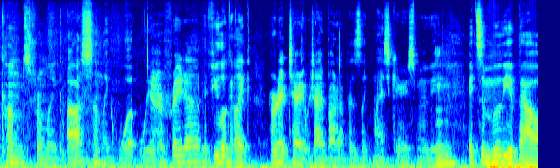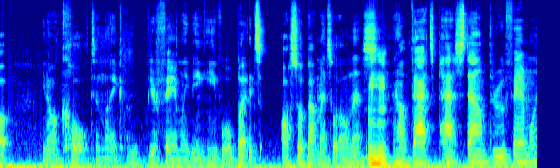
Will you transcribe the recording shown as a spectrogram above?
comes from like us and like what we're afraid of. If you look at like Hereditary, which I brought up as like my scariest movie, Mhm. it's a movie about you know a cult and like your family being evil, but it's also about mental illness Mhm. and how that's passed down through family,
